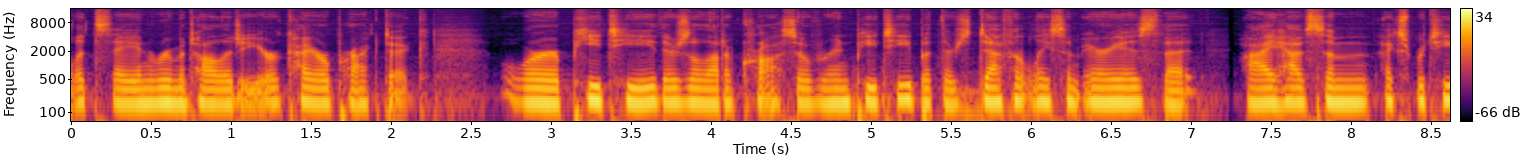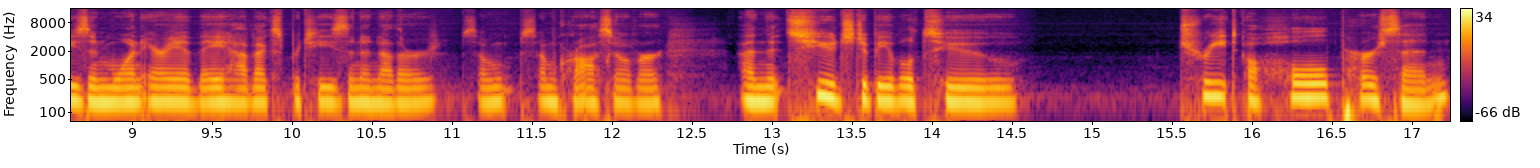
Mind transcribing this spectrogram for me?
let's say, in rheumatology or chiropractic or PT. There's a lot of crossover in PT, but there's definitely some areas that I have some expertise in one area, they have expertise in another, some some crossover. And it's huge to be able to treat a whole person.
